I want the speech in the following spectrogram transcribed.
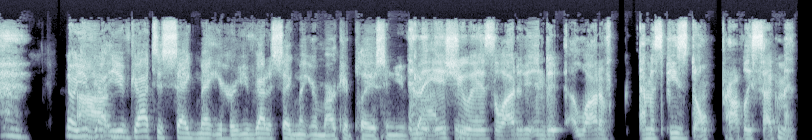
No, you've got Um, you've got to segment your you've got to segment your marketplace, and you've and got the issue to, is a lot of a lot of MSPs don't properly segment.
